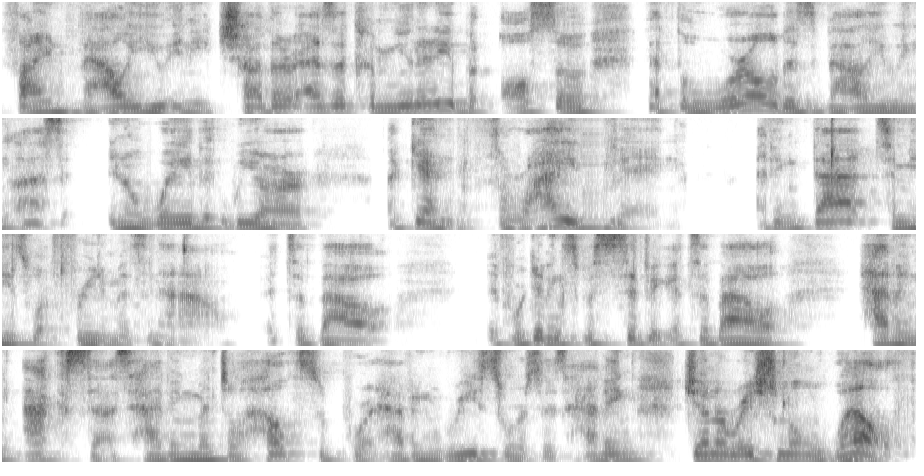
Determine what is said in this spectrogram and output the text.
find value in each other as a community, but also that the world is valuing us in a way that we are, again, thriving. I think that to me is what freedom is now. It's about, if we're getting specific, it's about having access, having mental health support, having resources, having generational wealth,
